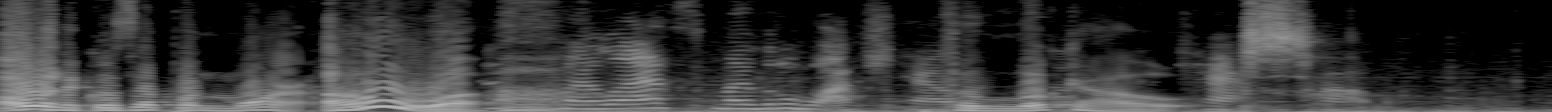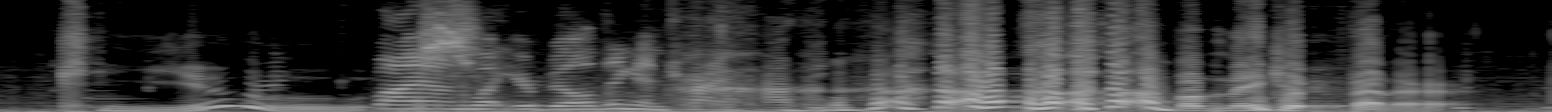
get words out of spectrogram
Oh, and it goes up one more. Oh, This is my last, my little watchtower. The lookout. Cute. Spy on what you're building and try and copy. but make it better.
